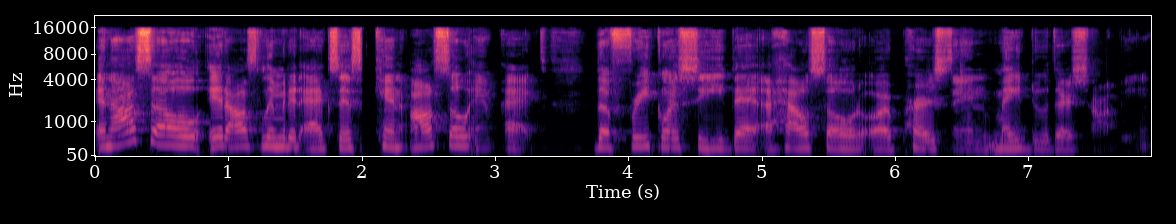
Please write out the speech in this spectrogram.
and also it also limited access can also impact the frequency that a household or a person may do their shopping.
